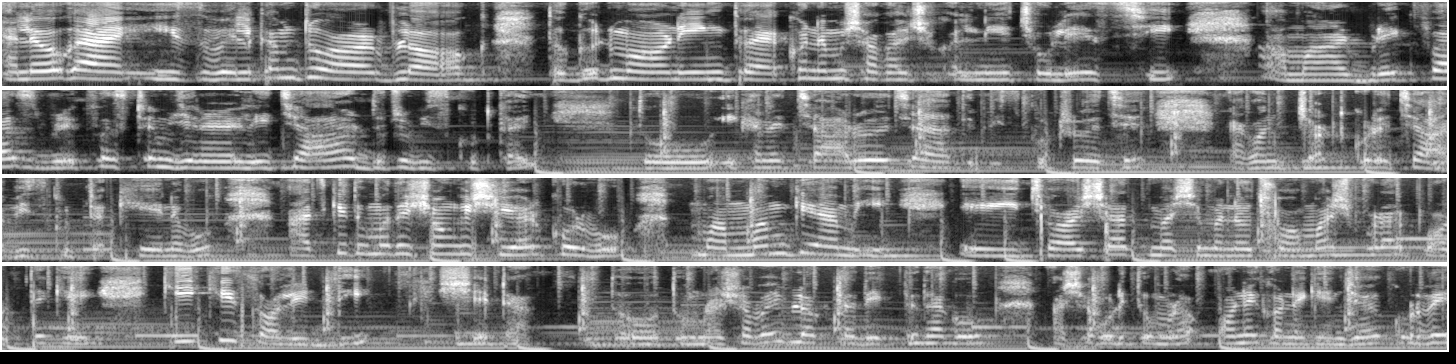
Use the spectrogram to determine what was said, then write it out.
Hello guys welcome to our blog তো গুড মর্নিং তো এখন আমি সকাল সকাল নিয়ে চলে এসেছি। আমার ব্রেকফাস্ট ব্রেকফাস্টে আমি জেনারেলি চা আর দুটো বিস্কুট খাই। তো এখানে চা রয়েছে, হাতে বিস্কুট রয়েছে। এখন চট করে চা, বিস্কুটটা খেয়ে নেব। আজকে তোমাদের সঙ্গে শেয়ার করব মাম্মামকে আমি এই ছয় সাত মাসে মানে ছ মাস পড়ার পর থেকে কি কি সলিড দিই সেটা। তো তোমরা সবাই ব্লগটা দেখতে থাকো। আশা করি তোমরা অনেক অনেক এনজয় করবে।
